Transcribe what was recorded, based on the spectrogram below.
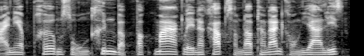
ายเนี่ยเพิ่มสูงขึ้นแบบมาก ๆ เลยนะครับสำหรับทางด้านของ Yaris อ่า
